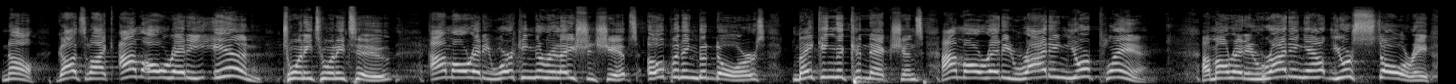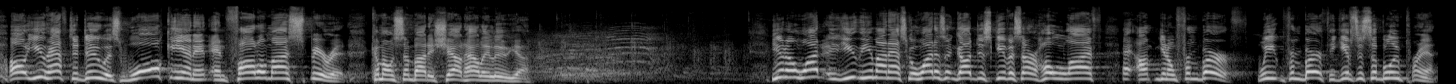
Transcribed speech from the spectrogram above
No. God's like, I'm already in 2022. I'm already working the relationships, opening the doors, making the connections. I'm already writing your plan. I'm already writing out your story. All you have to do is walk in it and follow my spirit. Come on, somebody shout hallelujah. You know what? You, you might ask, well, why doesn't God just give us our whole life, uh, um, you know, from birth? We, from birth, He gives us a blueprint.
